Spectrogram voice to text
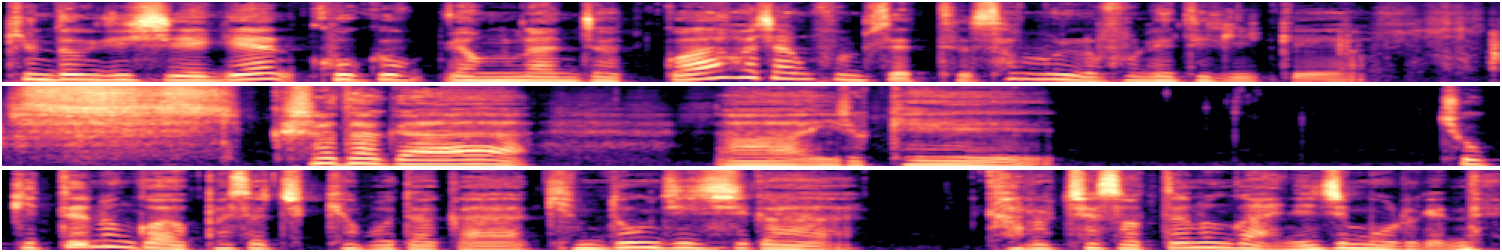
김동진 씨에겐 고급 명란젓과 화장품 세트 선물로 보내드릴게요. 그러다가, 아, 이렇게 조끼 뜨는 거 옆에서 지켜보다가 김동진 씨가 가로채서 뜨는 거 아닌지 모르겠네요.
